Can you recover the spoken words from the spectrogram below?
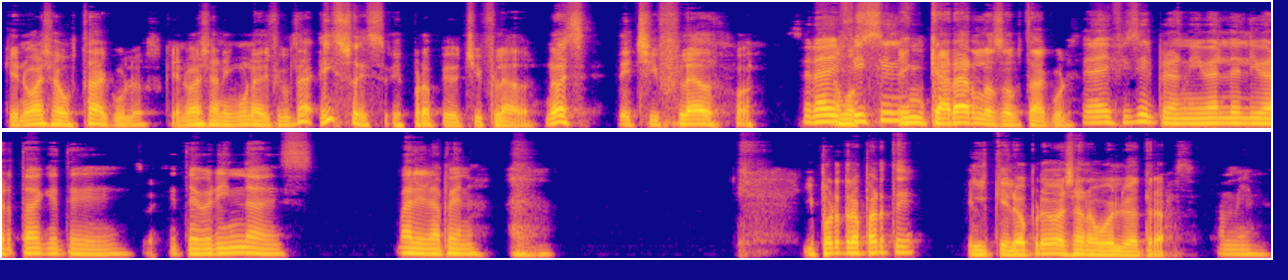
que no haya obstáculos, que no haya ninguna dificultad, eso es, es propio de chiflado. No es de chiflado Será digamos, difícil, encarar los obstáculos. será difícil, pero el nivel de libertad que te, Sí. que te brinda es vale la pena Y por otra parte, el que lo prueba ya no vuelve atrás. también.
